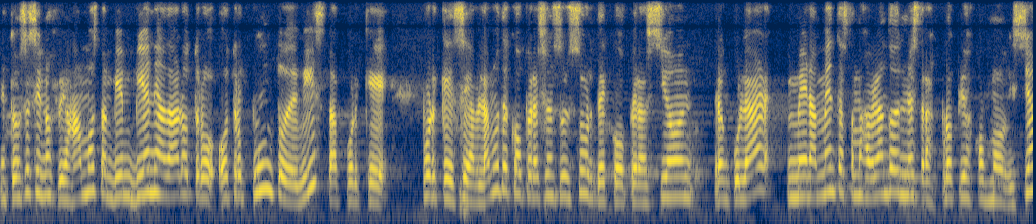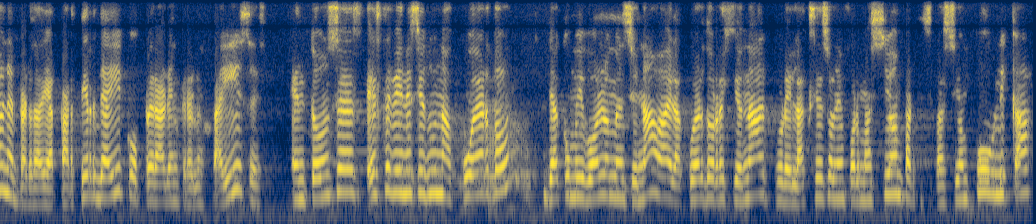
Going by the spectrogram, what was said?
Entonces, si nos fijamos, también viene a dar otro, otro punto de vista, porque, porque si hablamos de cooperación sur-sur, de cooperación triangular, meramente estamos hablando de nuestras propias cosmovisiones, ¿verdad? Y a partir de ahí cooperar entre los países. Entonces, este viene siendo un acuerdo, ya como Ivonne lo mencionaba, el acuerdo regional por el acceso a la información, participación pública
